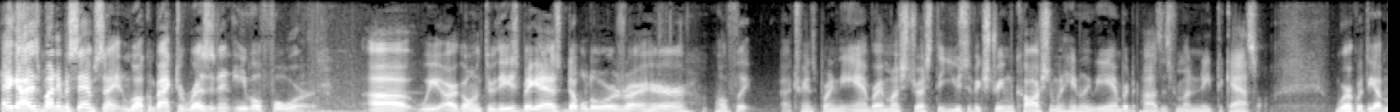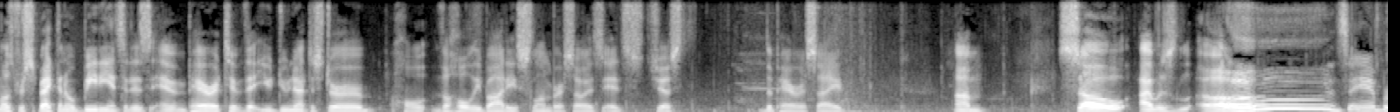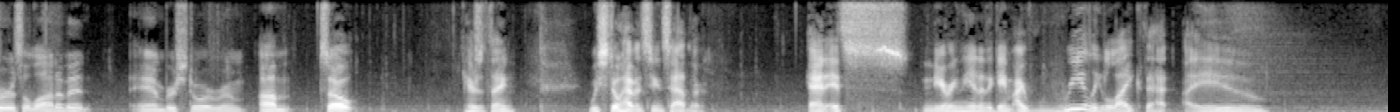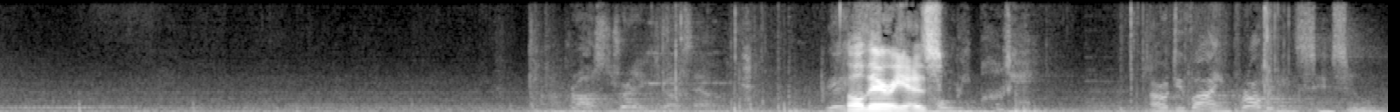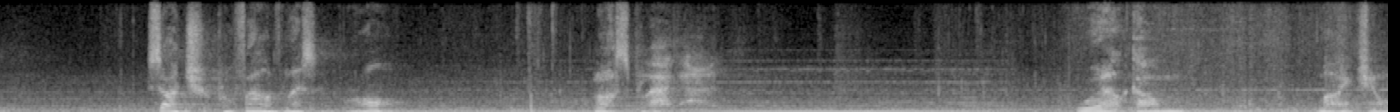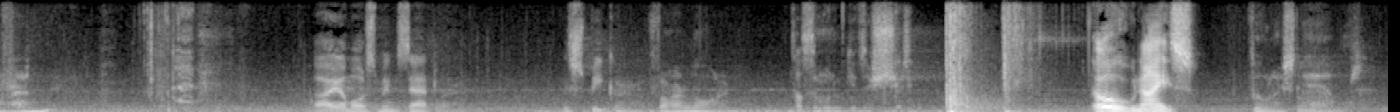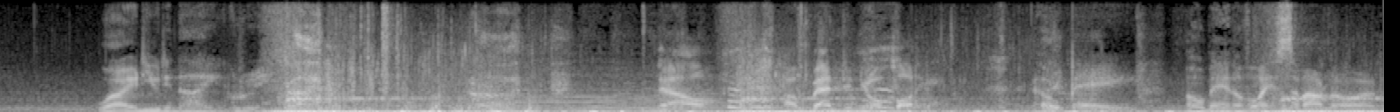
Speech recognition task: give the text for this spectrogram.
Hey guys, my name is Sam Saint, and welcome back to Resident Evil 4. Uh, we are going through these big ass double doors right here. Hopefully, uh, transporting the amber. I must stress the use of extreme caution when handling the amber deposits from underneath the castle. Work with the utmost respect and obedience. It is imperative that you do not disturb the holy body's slumber. So it's it's just the parasite. Um, so I was oh, it's amber. It's a lot of it. Amber storeroom. Um, so here's the thing: we still haven't seen Saddler, and it's nearing the end of the game. I really like that. Ew. Oh, there he is. Holy body. Our divine providence ensued. Such profound blessing for all. Lost blood. Welcome, my children. I am Osmund Saddler, the speaker for our Lord. Tell someone who gives a shit. Oh, nice. Foolish lambs. Why do you deny grace? Now, abandon your body. Obey. Obey the voice of our Lord.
